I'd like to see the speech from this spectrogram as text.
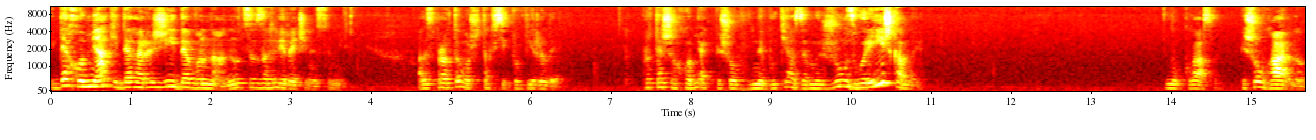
Іде хомяк, іде гаражі, іде вона. Ну це взагалі речі не сумісні. Але справа в тому, що так всі повірили. Про те, що хомяк пішов в небуття за межу з горішками. Ну, класно. Пішов гарно,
